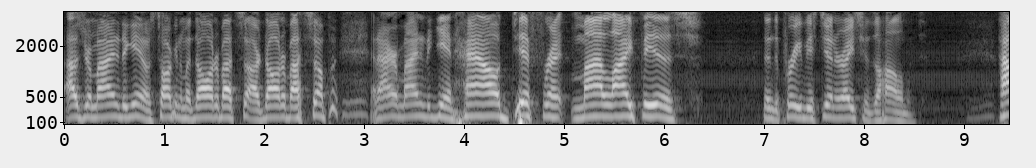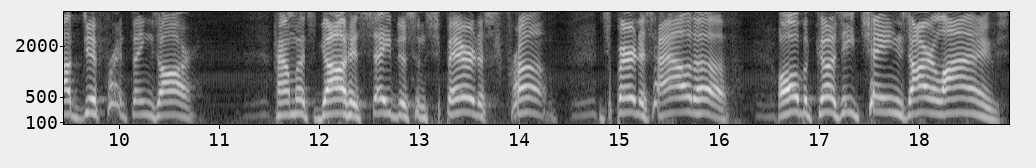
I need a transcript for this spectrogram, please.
I was reminded again. I was talking to my daughter about our daughter about something, and I reminded again how different my life is than the previous generations of Hollemans. How different things are. How much God has saved us and spared us from, spared us out of. All because He changed our lives.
